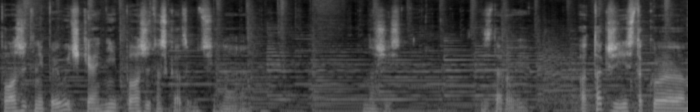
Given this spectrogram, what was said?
положительные привычки, они положительно сказываются на, на жизнь здоровье. А также есть такое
